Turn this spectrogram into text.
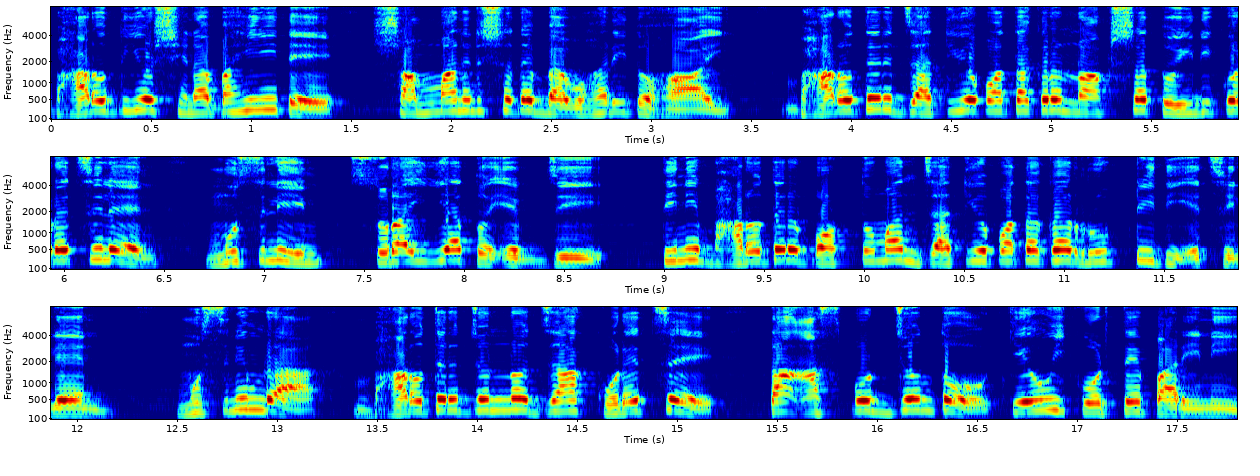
ভারতীয় সেনাবাহিনীতে সম্মানের সাথে ব্যবহৃত হয়। ভারতের জাতীয় পতাকার নকশা তৈরি করেছিলেন মুসলিম সুরাইয়া তোয়েবজি। তিনি ভারতের বর্তমান জাতীয় পতাকার রূপটি দিয়েছিলেন। মুসলিমরা ভারতের জন্য যা করেছে তা আজ পর্যন্ত কেউই করতে পারেনি।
